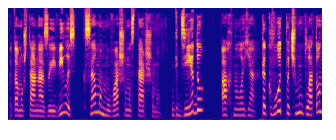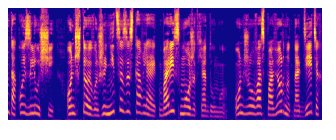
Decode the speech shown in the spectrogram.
потому что она заявилась к самому вашему старшему». «К деду?» — ахнула я. «Так вот, почему Платон такой злющий. Он что, его жениться заставляет? Борис может, я думаю. Он же у вас повернут на детях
